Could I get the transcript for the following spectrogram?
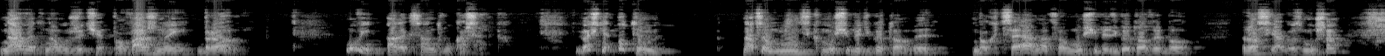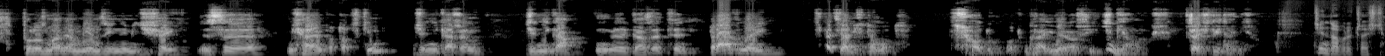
nawet na użycie poważnej broni. Mówi Aleksandr Łukaszenka. I właśnie o tym, na co Mińsk musi być gotowy, bo chce, a na co musi być gotowy, bo Rosja go zmusza. Porozmawiam między innymi dzisiaj z Michałem Potockim, dziennikarzem Dziennika Gazety Prawnej, specjalistą od wschodu, od Ukrainy, Rosji i Białorusi. Cześć, witaj Michał. Dzień dobry, cześć.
